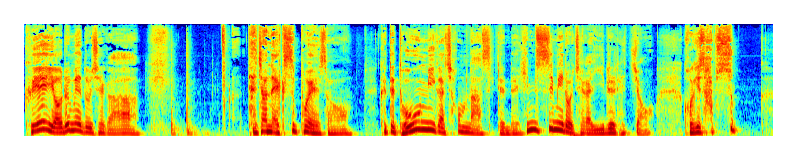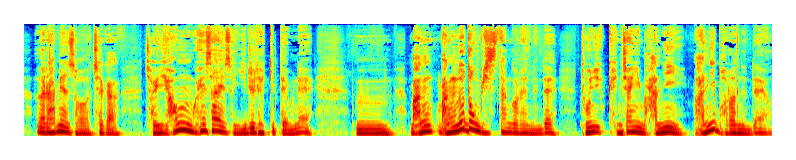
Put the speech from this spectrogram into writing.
그해 여름에도 제가 대전 엑스포에서 그때 도우미가 처음 나왔을 텐데 힘쓰미로 제가 일을 했죠. 거기서 합숙을 하면서 제가 저희 형 회사에서 일을 했기 때문에 음, 막, 막노동 비슷한 걸 했는데 돈이 굉장히 많이 많이 벌었는데요.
